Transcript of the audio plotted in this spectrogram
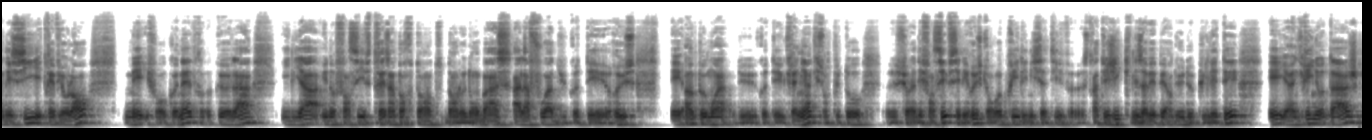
indécis et très violent. Mais il faut reconnaître que là, il y a une offensive très importante dans le Donbass, à la fois du côté russe et un peu moins du côté ukrainien, qui sont plutôt euh, sur la défensive. C'est les Russes qui ont repris l'initiative euh, stratégique qu'ils avaient perdue depuis l'été, et il y a un grignotage,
